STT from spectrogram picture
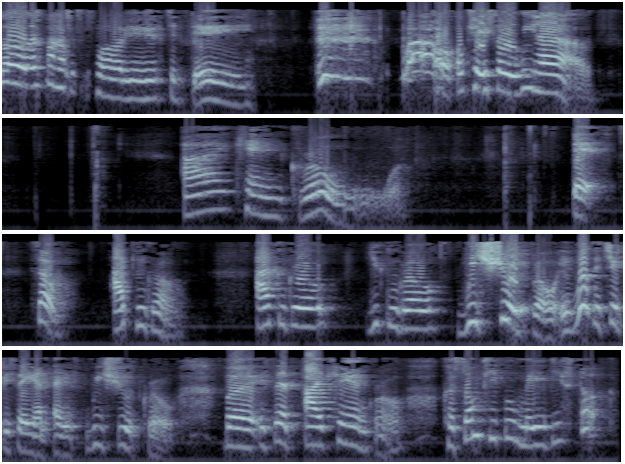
So let's find out what the part is today. Wow, okay, so we have I can grow. Bet. So, I can grow. I can grow. You can grow. We should grow. It wasn't should be saying as we should grow, but it said I can grow. Cause some people may be stuck.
